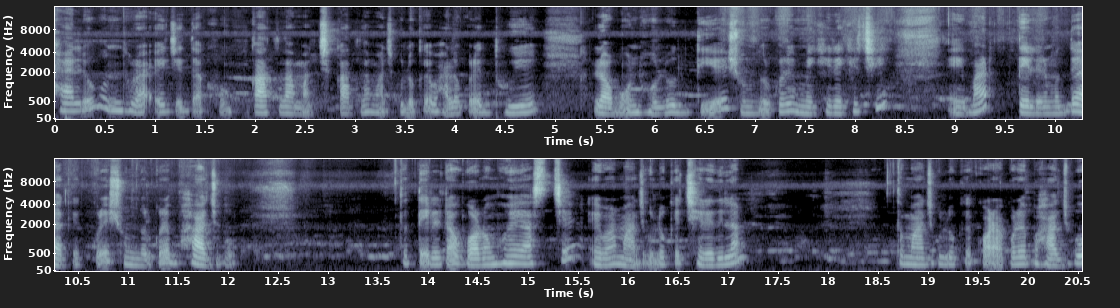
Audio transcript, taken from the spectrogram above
হ্যালো বন্ধুরা, এই যে দেখো কাতলা মাছ, কাতলা মাছগুলোকে ভালো করে ধুয়ে, লবণ, হলুদ দিয়ে সুন্দর করে মেখে রেখেছি। এবার তেলের মধ্যে এক এক করে সুন্দর করে ভাজবো। তো তেলটাও গরম হয়ে আসছে, এবার মাছগুলোকে ছেড়ে দিলাম। তো মাছগুলোকে কড়া করে ভাজবো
